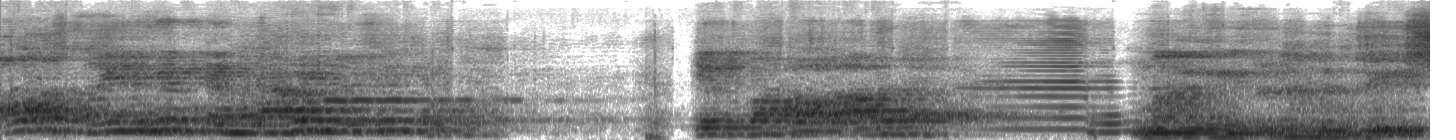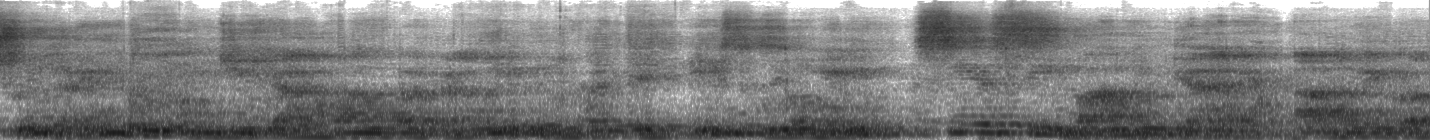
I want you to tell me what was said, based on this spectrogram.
और साइंटिफिक टेम्परामेंट विकसित हो ये बहुत आवश्यक माननीय प्रधानमंत्री, श्री नरेंद्र मोदी जी के आह्वान पर ग्रामीण उत्तर के बीस जिलों में सीएससी बाल विद्यालय, आधुनिक और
